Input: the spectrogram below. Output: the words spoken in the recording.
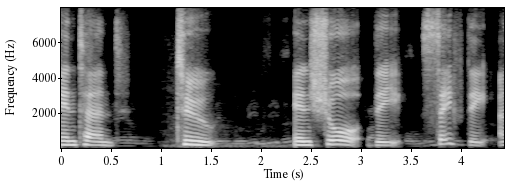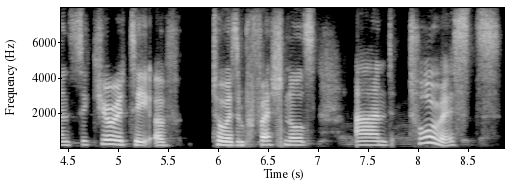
intend to ensure the safety and security of tourism professionals and tourists,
